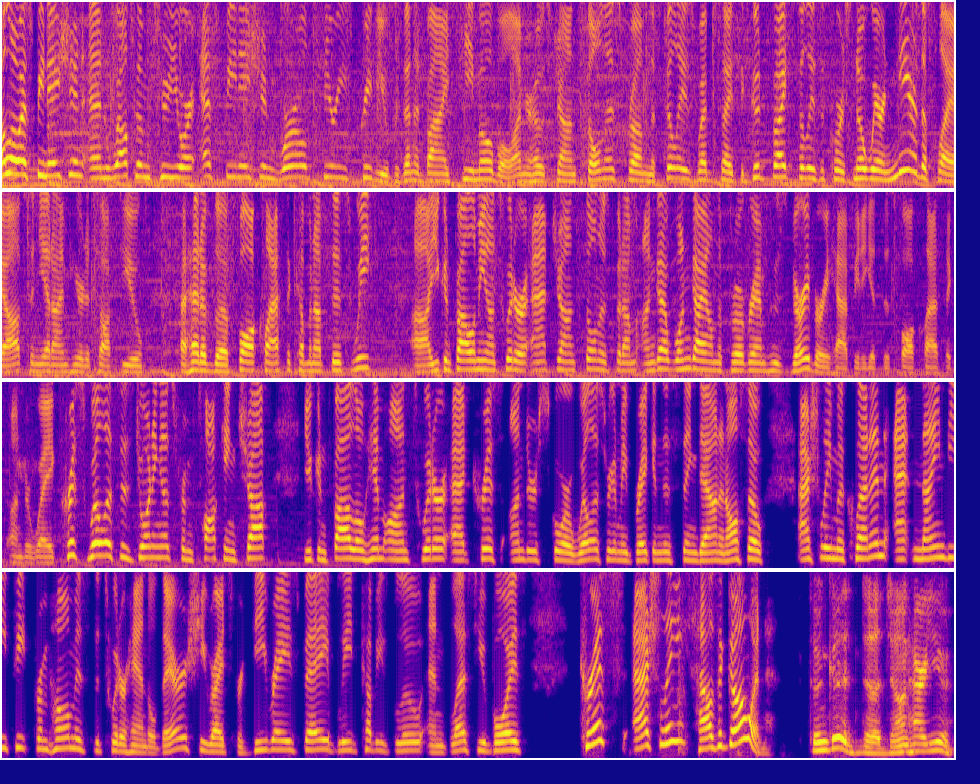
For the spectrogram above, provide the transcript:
Hello, SB Nation, and welcome to your SB Nation World Series preview presented by T Mobile. I'm your host, John Stolnis from the Phillies website, The Good Fight. Phillies, of course, nowhere near the playoffs, and yet I'm here to talk to you ahead of the Fall Classic coming up this week. Uh, you can follow me on Twitter at John Stolnis, but I'm, I've got one guy on the program who's very, very happy to get this Fall Classic underway. Kris Willis is joining us from Talking Chop. You can follow him on Twitter at Kris underscore Willis. We're going to be breaking this thing down. And also, Ashley MacLennon at 90 Feet From Home is the Twitter handle there. She writes for D Rays Bay, Bleed Cubbies Blue, and Bless You Boys. Kris, Ashley, how's it going? Doing good, uh, John. How are you?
